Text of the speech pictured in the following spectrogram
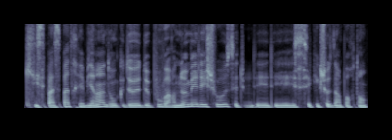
qui se passent pas très bien. Donc de, de pouvoir nommer les choses, c'est une des- des- c'est quelque chose d'important,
